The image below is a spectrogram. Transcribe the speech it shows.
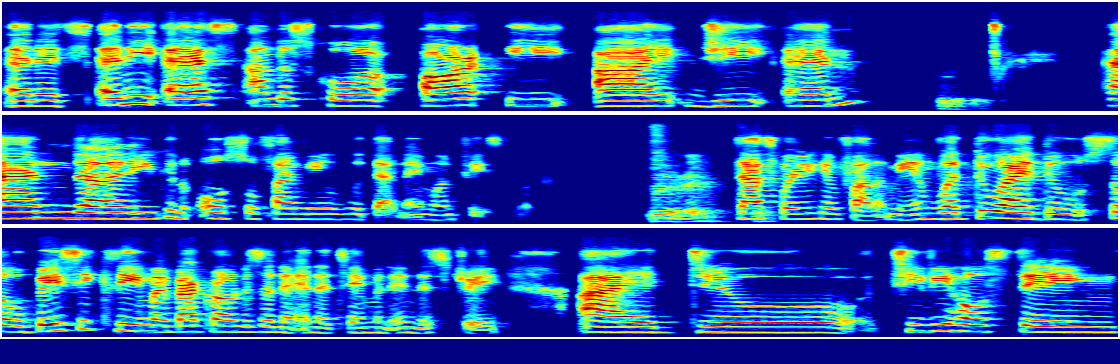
and it's N E S underscore R E I G N. Mm-hmm. And uh, you can also find me with that name on Facebook. That's where you can follow me. And what do I do? So basically, my background is in the entertainment industry. I do TV hosting.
